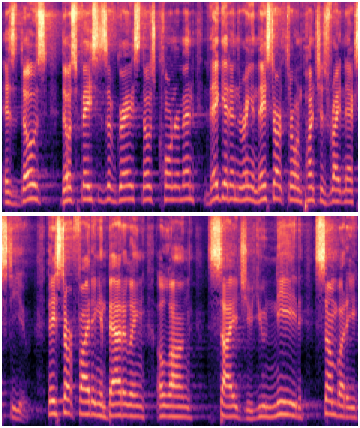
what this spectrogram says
is those, those faces of grace, those cornermen, they get in the ring and they start throwing punches right next to you. They start fighting and battling alongside you. You need somebody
